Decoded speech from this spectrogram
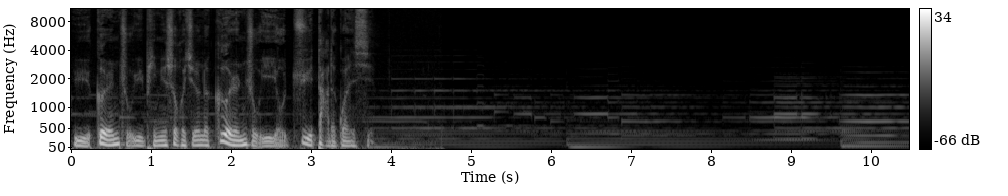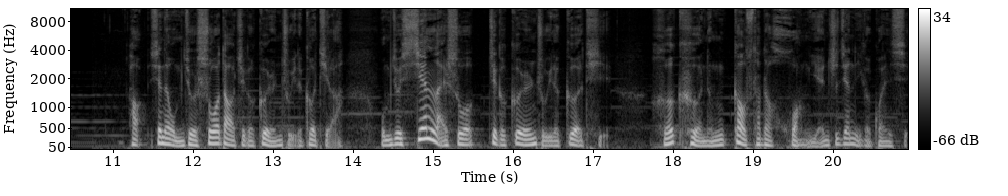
与个人主义、平民社会其中的个人主义有巨大的关系。好，现在我们就说到这个个人主义的个体了。我们就先来说这个个人主义的个体和可能告诉他的谎言之间的一个关系。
